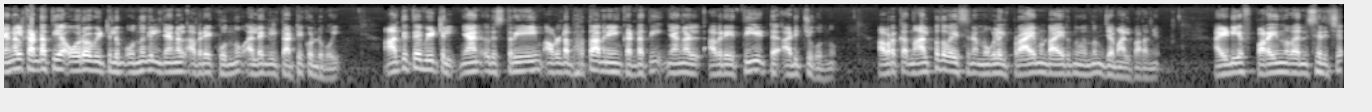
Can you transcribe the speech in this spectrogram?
ഞങ്ങൾ കണ്ടെത്തിയ ഓരോ വീട്ടിലും ഒന്നുകിൽ ഞങ്ങൾ അവരെ കൊന്നു അല്ലെങ്കിൽ തട്ടിക്കൊണ്ടുപോയി. ആദ്യത്തെ വീട്ടിൽ ഞാൻ ഒരു സ്ത്രീയെയും അവളുടെ ഭർത്താവിനെയും കണ്ടെത്തി ഞങ്ങൾ അവരെ തീയിട്ട് അടിച്ചു കൊന്നു. അവർക്ക് നാൽപ്പത് വയസ്സിന് മുകളിൽ പ്രായമുണ്ടായിരുന്നുവെന്നും ജമാൽ പറഞ്ഞു. ഐ ഡി എഫ് പറയുന്നതനുസരിച്ച്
